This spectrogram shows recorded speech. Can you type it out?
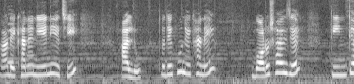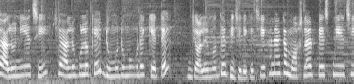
আর এখানে নিয়ে নিয়েছি আলু। তো দেখুন, এখানে বড় সাইজের তিনটে আলু নিয়েছি। সে আলুগুলোকে ডুমু ডুমু করে কেটে জলের মধ্যে ভিজে রেখেছি। এখানে একটা মশলার পেস্ট নিয়েছি।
